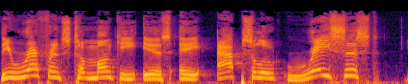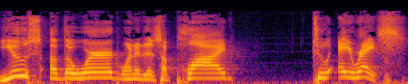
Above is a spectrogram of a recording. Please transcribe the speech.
The reference to monkey is a absolute racist use of the word when it is applied to a race.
